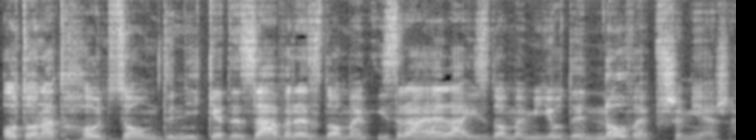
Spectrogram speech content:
Oto nadchodzą dni, kiedy zawrę z domem Izraela i z domem Judy nowe przymierze.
